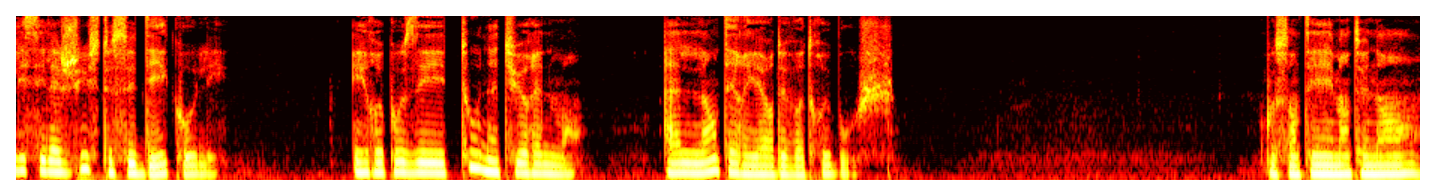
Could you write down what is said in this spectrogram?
laissez-la juste se décoller et reposer tout naturellement à l'intérieur de votre bouche. Vous sentez maintenant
